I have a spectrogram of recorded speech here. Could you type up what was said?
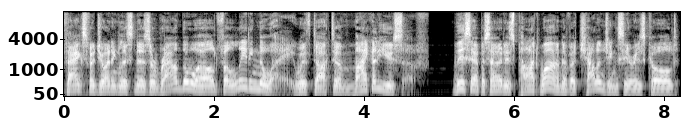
Thanks for joining listeners around the world for Leading the Way with Dr. Michael Youssef. This episode is part one of a challenging series called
